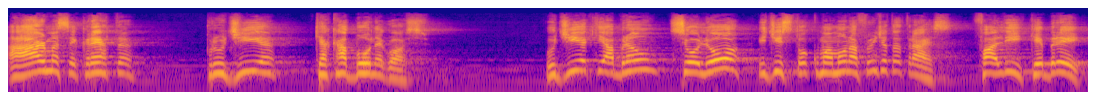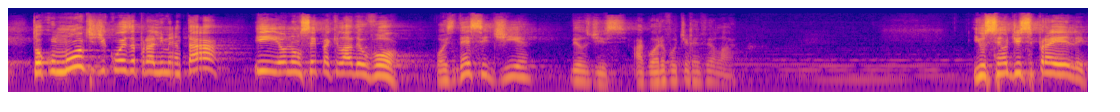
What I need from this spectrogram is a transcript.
a arma secreta para o dia que acabou o negócio. O dia que Abraão se olhou e disse: Estou com uma mão na frente e outra atrás. Fali, quebrei, estou com um monte de coisa para alimentar e eu não sei para que lado eu vou. Pois nesse dia, Deus disse: Agora eu vou te revelar. E o Senhor disse para ele:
